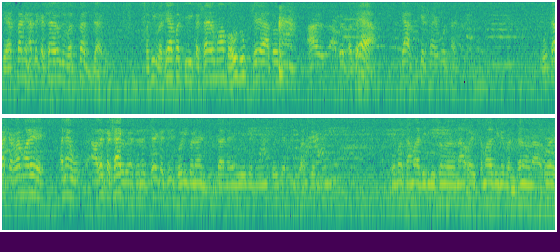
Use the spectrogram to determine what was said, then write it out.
બેસતાની સાથે કસાયો વધતા જ જાય. પછી વધ્યા પછી કસાયોમાં બહુ દુઃખ છે આ તો આ આપણે ફસાયા ત્યારથી કસાયો ઓછા કરે? ઓછા કરવા મળે અને હવે કશા છે કશી થોડી પણ ચિંતા નહીં, એ કોઈ જાતની વાત નહીં. એમાં સામાજિક દૂષણો ના હોય, સામાજિક બંધનો ના હોય,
